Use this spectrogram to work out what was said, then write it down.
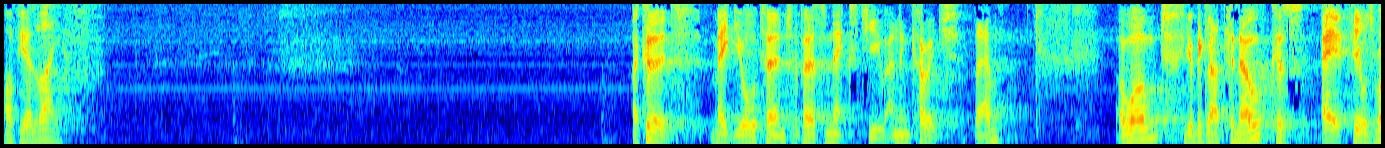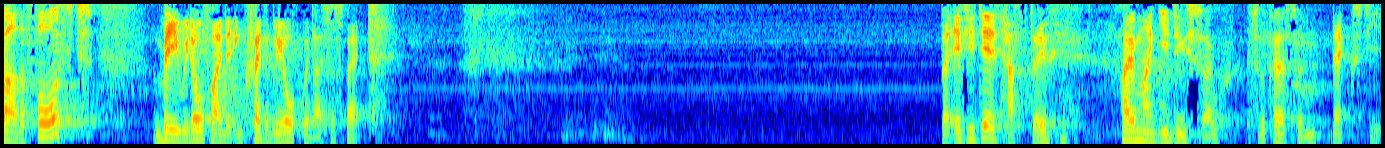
of your life? I could make you all turn to the person next to you and encourage them. I won't, you'll be glad to know, because A, it feels rather forced, and B, we'd all find it incredibly awkward, I suspect. But if you did have to, how might you do so to the person next to you?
